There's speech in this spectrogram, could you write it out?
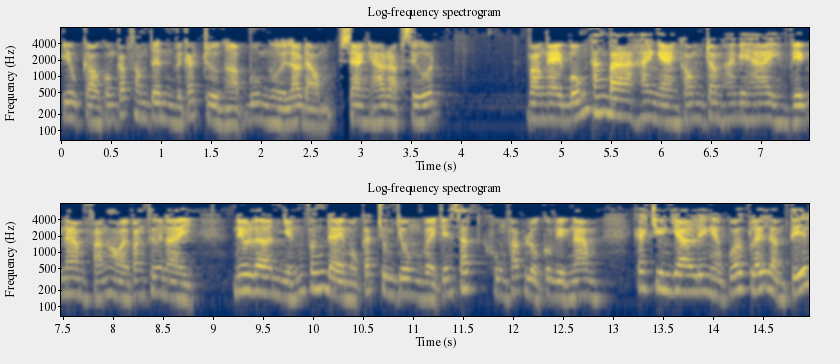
yêu cầu cung cấp thông tin về các trường hợp buôn người lao động sang Ả Rập Xê Út. Vào ngày 4 tháng 3, 2022, Việt Nam phản hồi văn thư này, nêu lên những vấn đề một cách chung chung về chính sách khung pháp luật của Việt Nam. Các chuyên gia Liên Hợp Quốc lấy làm tiếc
